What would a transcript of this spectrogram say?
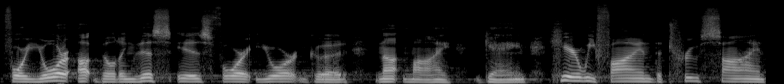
for your upbuilding. This is for your good, not my gain. Here we find the true sign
